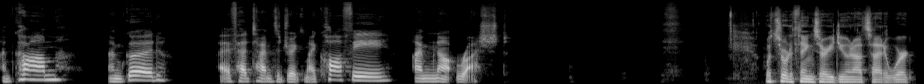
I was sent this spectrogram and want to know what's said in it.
I'm calm, I'm good, I've had time to drink my coffee, I'm not rushed. What sort of things are you doing outside of work?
